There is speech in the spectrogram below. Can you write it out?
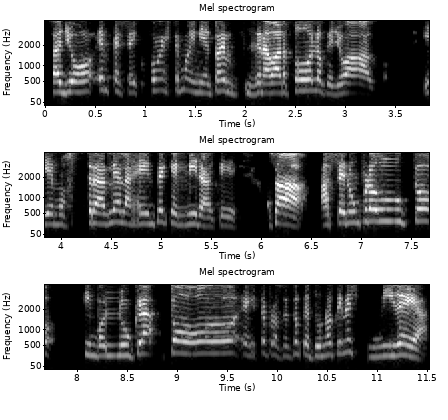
O sea, yo empecé con este movimiento de grabar todo lo que yo hago y de mostrarle a la gente que, mira, que, o sea, hacer un producto involucra todo este proceso que tú no tienes ni idea.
